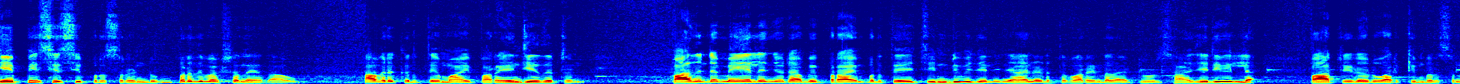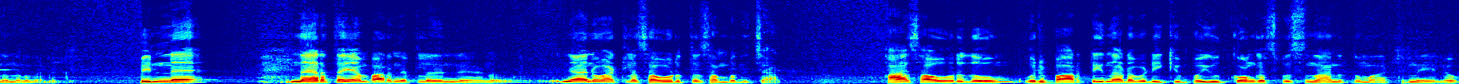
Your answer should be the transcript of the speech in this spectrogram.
കെ പി സി സി പ്രസിഡന്റും പ്രതിപക്ഷ നേതാവും അവർ കൃത്യമായി പറയുകയും ചെയ്തിട്ടുണ്ട്. അപ്പം അതിന്റെ മേലെ ഒരു അഭിപ്രായം പ്രത്യേകിച്ച് ഇൻഡിവിജ്വലി ഞാൻ എടുത്ത് പറയേണ്ടതായിട്ടുള്ള സാഹചര്യം സാഹചര്യമില്ല. പാർട്ടിയുടെ ഒരു വർക്കിംഗ് പേഴ്സൺ എന്നുള്ള നിലയ്ക്ക് പിന്നെ നേരത്തെ ഞാൻ പറഞ്ഞിട്ടുള്ളത് തന്നെയാണ് ഞാനുമായിട്ടുള്ള സൗഹൃദത്തെ സംബന്ധിച്ചാണ്. ആ സൗഹൃദവും ഒരു പാർട്ടി നടപടിക്കും ഇപ്പോൾ യൂത്ത് കോൺഗ്രസ് പ്രസ്ഥാനത്ത് മാറ്റുന്നതിലോ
